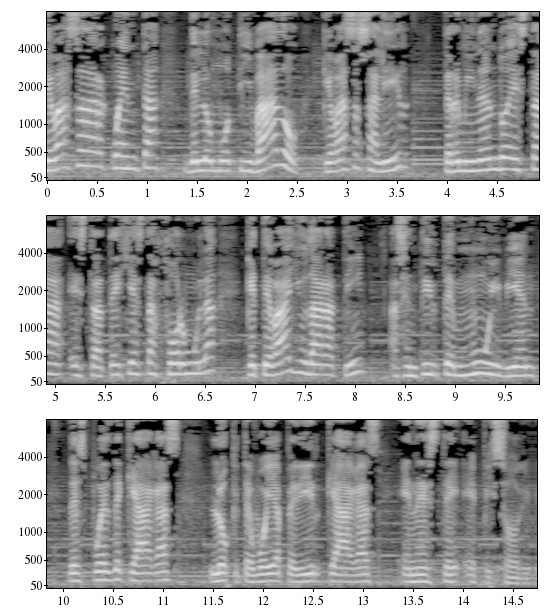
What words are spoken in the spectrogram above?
Te vas a dar cuenta de lo motivado que vas a salir terminando esta estrategia, esta fórmula que te va a ayudar a ti a sentirte muy bien después de que hagas lo que te voy a pedir que hagas en este episodio.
